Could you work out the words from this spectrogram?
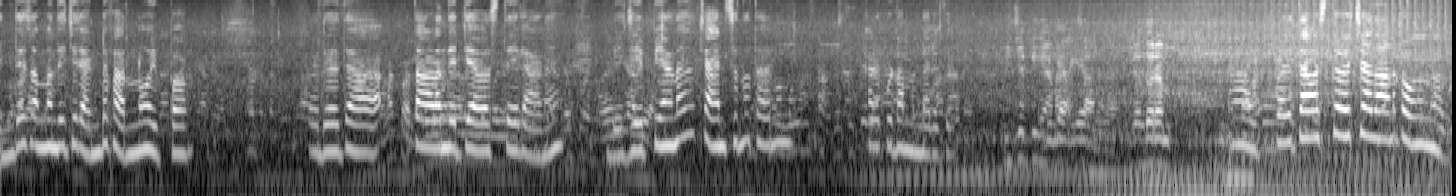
എന്നെ സംബന്ധിച്ച് രണ്ട് ഭരണവും ഇപ്പം ഒരു താളം തെറ്റിയ അവസ്ഥയിലാണ്. ബി ജെ പി ആണ് ചാൻസ് എന്ന് തോന്നുന്നു. കഴക്കൂട്ടം മണ്ഡലത്തിൽ. ആ ഇപ്പോഴത്തെ അവസ്ഥ വെച്ച് അതാണ് തോന്നുന്നത്.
